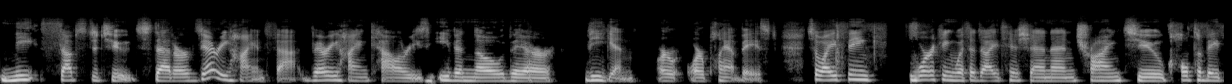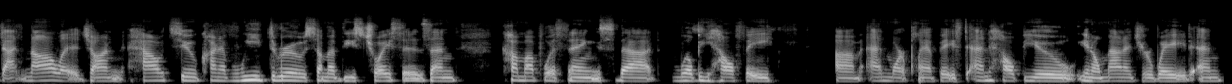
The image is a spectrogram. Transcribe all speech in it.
meat substitutes that are very high in fat, very high in calories, mm-hmm. even though they're vegan or or plant based. So I think working with a dietitian and trying to cultivate that knowledge on how to kind of weed through some of these choices and come up with things that will be healthy um, and more plant-based and help you you know manage your weight and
